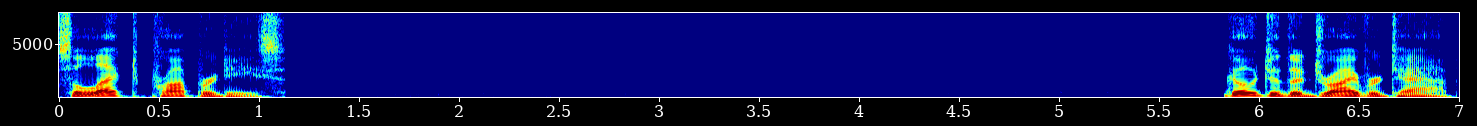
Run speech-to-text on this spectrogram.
Select Properties. Go to the Driver tab.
